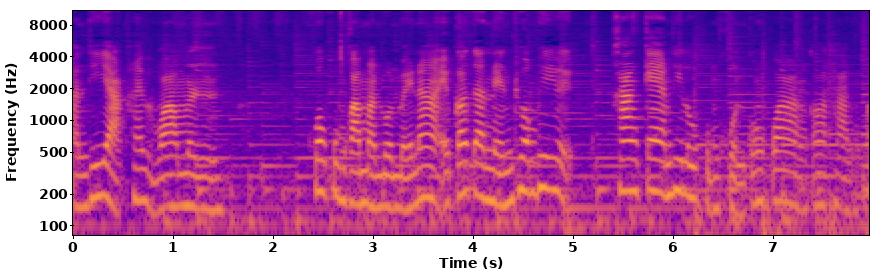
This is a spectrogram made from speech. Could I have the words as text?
อันที่อยากให้แบบว่ามันควบคุมความมันบนใบหน้า เอฟก็จะเน้นช่วงที่ข้างแก้มที่รูขุมขนกว้างๆก็ทาลงไป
